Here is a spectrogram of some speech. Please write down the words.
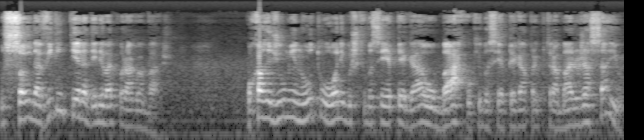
o sonho da vida inteira dele vai por água abaixo. Por causa de um minuto, o ônibus que você ia pegar, ou o barco que você ia pegar para ir para o trabalho já saiu.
